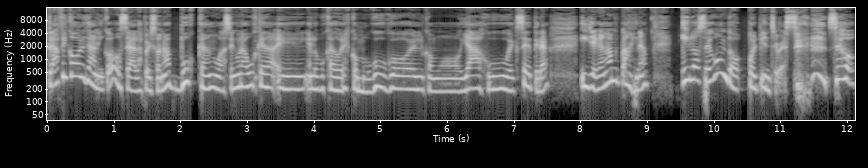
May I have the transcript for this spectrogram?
Tráfico orgánico, o sea, las personas buscan o hacen una búsqueda en, los buscadores como Google, como Yahoo, etcétera, y llegan a mi página. Y lo segundo, por Pinterest. so,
